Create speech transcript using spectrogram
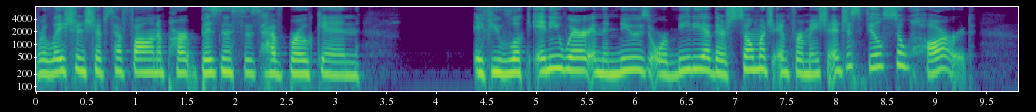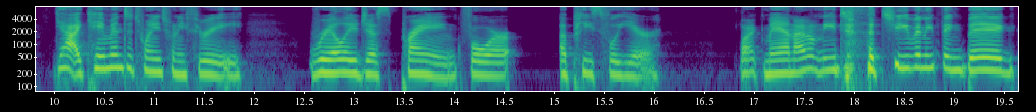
relationships have fallen apart, businesses have broken. If you look anywhere in the news or media, there's so much information. It just feels so hard. Yeah, I came into 2023 really just praying for a peaceful year. Like, man, I don't need to achieve anything big.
